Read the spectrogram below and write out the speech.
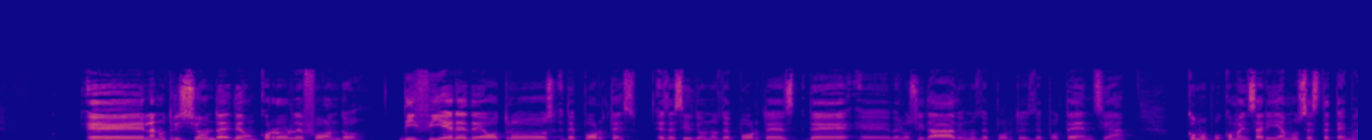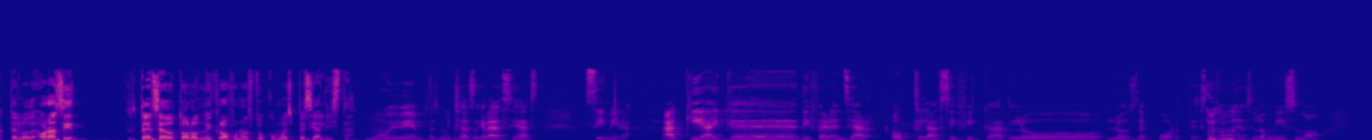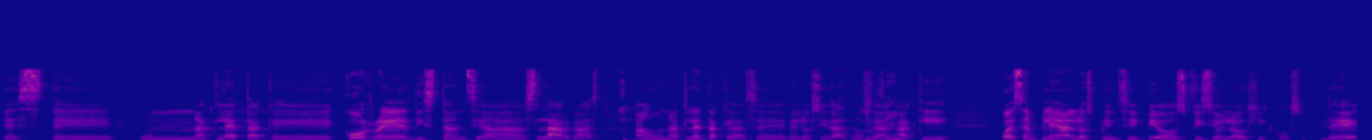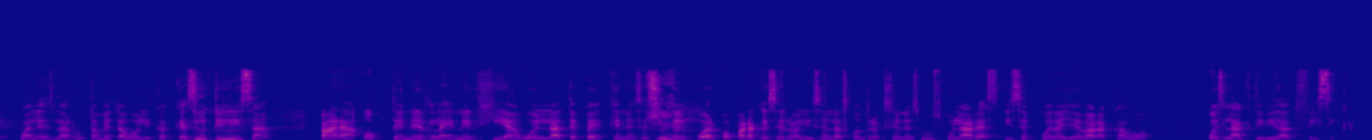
eh, la nutrición de, de un corredor de fondo difiere de otros deportes, es decir, de unos deportes de eh, velocidad, de unos deportes de potencia. ¿Cómo comenzaríamos este tema? Te lo ahora sí te cedo todos los micrófonos tú como especialista. Muy bien, pues muchas gracias. Sí, mira, aquí hay que diferenciar o clasificar los deportes. No es lo mismo este un atleta que corre distancias largas a un atleta que hace velocidad. O sea, aquí pues emplean los principios fisiológicos de cuál es la ruta metabólica que se utiliza para obtener la energía o el ATP que necesita el cuerpo para que se realicen las contracciones musculares y se pueda llevar a cabo pues la actividad física,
